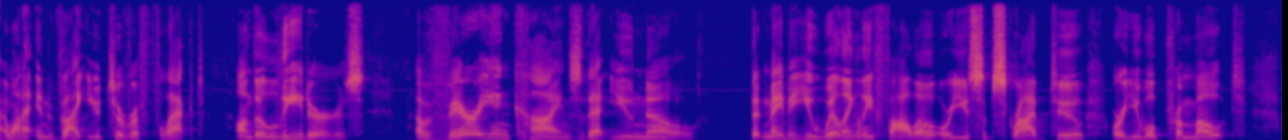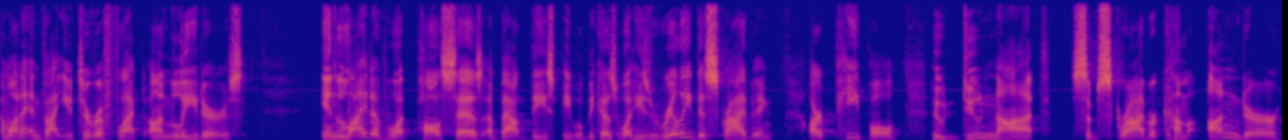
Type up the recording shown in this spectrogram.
I wanna invite you to reflect on the leaders of varying kinds that you know, that maybe you willingly follow or you subscribe to or you will promote. I want to invite you to reflect on leaders in light of what Paul says about these people, because what he's really describing are people who do not subscribe or come under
